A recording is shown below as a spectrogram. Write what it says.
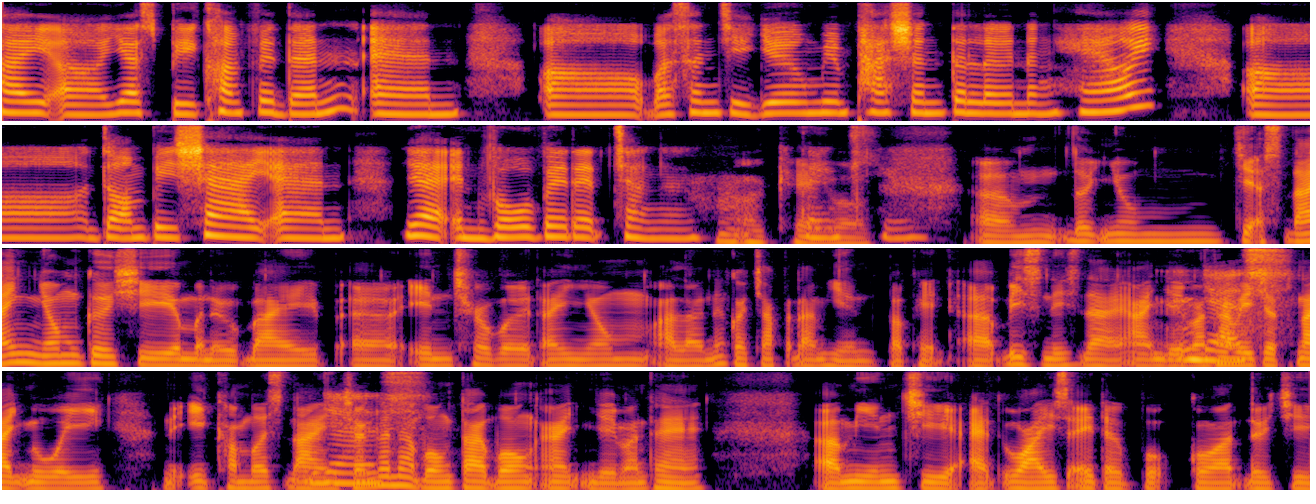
ហើយ uh, yes be confident and អឺបើសិនជាយើងមាន passion ទៅលើនឹងហើយអឺ don't be shy and yeah involve with it ចឹងអូខេបងអឺដូចខ្ញុំជាក់ស្ដែងខ្ញុំគឺជាមនុស្សបែប introvert ហើយខ្ញុំឥឡូវនេះក៏ចាប់ផ្ដើមរៀនប្រភេទ business ដែរអាចនិយាយបានថាវាជាផ្នែកមួយនៃ e-commerce ដែរអញ្ចឹងណាបងតើបងអាចនិយាយបានថាមានជា advice អីទៅពួកគាត់ដូចជា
